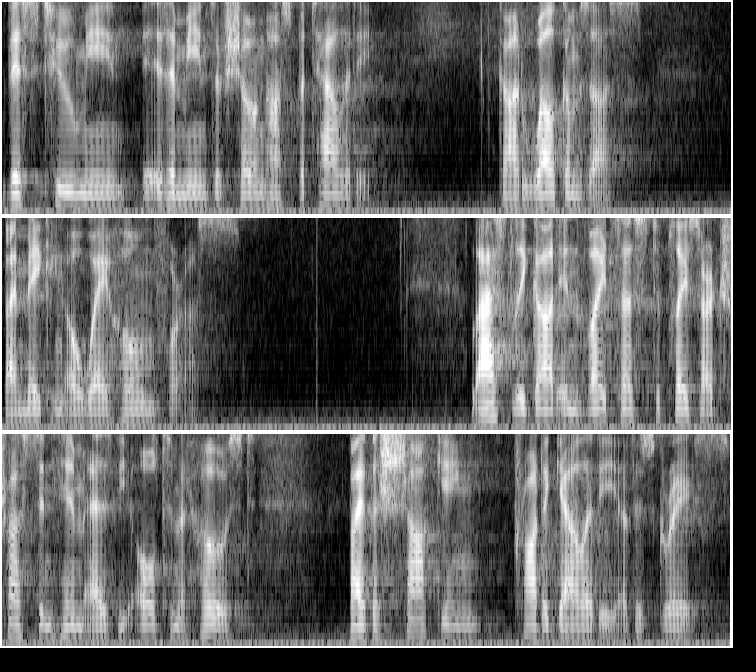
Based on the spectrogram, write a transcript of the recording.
This too mean, is a means of showing hospitality. God welcomes us by making a way home for us. Lastly, God invites us to place our trust in him as the ultimate host by the shocking prodigality of his grace.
